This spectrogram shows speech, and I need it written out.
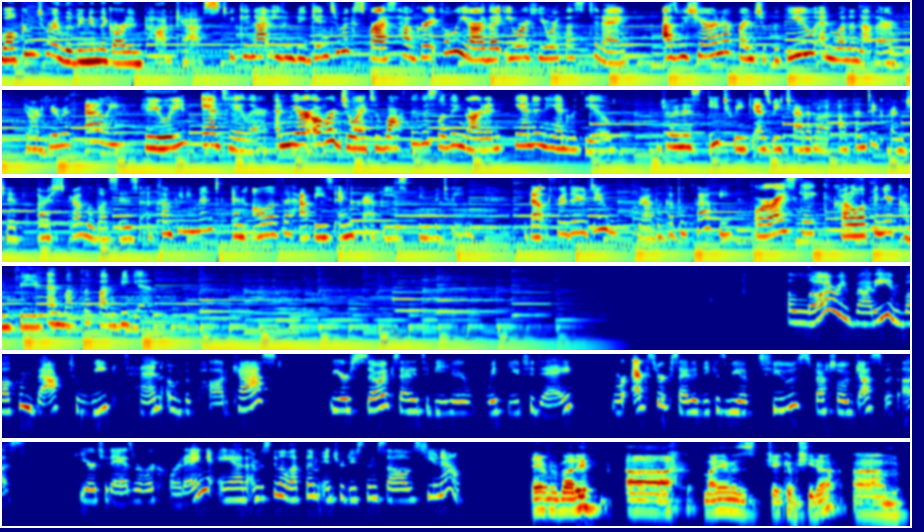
Welcome to our Living in the Garden podcast. We cannot even begin to express how grateful we are that you are here with us today as we share in our friendship with you and one another. You're here with Allie, Haley, and Taylor, and we are overjoyed to walk through this living garden hand in hand with you. Join us each week as we chat about authentic friendship, our struggle buses, accompaniment, and all of the happies and crappies in between. Without further ado, grab a cup of coffee or ice cake, cuddle up in your comfy, and let the fun begin. Hello, everybody, and welcome back to week 10 of the podcast. We are so excited to be here with you today. And we're extra excited because we have two special guests with us here today as we're recording. And I'm just going to let them introduce themselves to you now. Hey, everybody. Uh, my name is Jacob Cheetah. Um,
